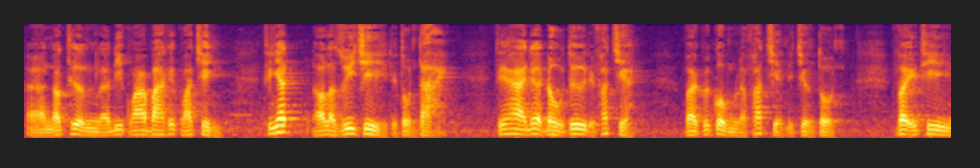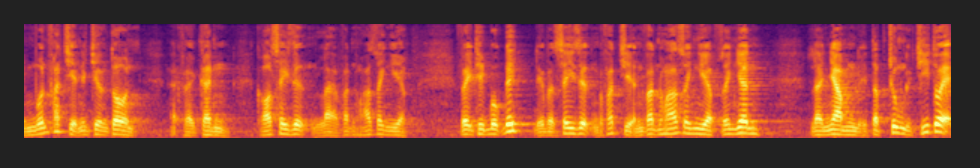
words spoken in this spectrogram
ờ, nó thường là đi qua ba cái quá trình. Thứ nhất đó là duy trì để tồn tại. Thứ hai nữa là đầu tư để phát triển và cuối cùng là phát triển để trường tồn. Vậy thì muốn phát triển để trường tồn ờ, phải cần có xây dựng là văn hóa doanh nghiệp. Vậy thì mục đích để mà xây dựng và phát triển văn hóa doanh nghiệp doanh nhân là nhằm để tập trung được trí tuệ,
